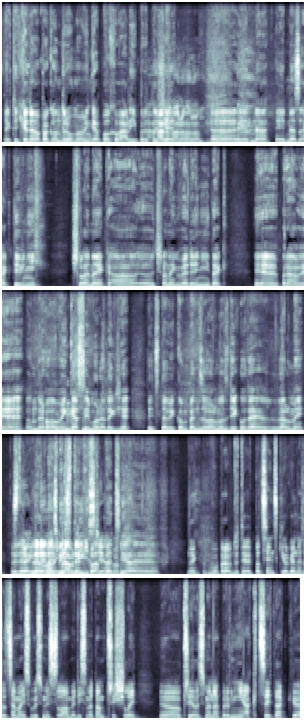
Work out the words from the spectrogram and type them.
Tak teďka to naopak Ondru maminka pochválí, protože ano, ano, ano. Uh, jedna, jedna z aktivních členek a uh, členek vedení, tak je právě Ondrova maminka Simona, takže teď jste vykompenzoval moc děkuji. To je velmi, velmi, velmi chlapec. Jo, jo, jo. Tak opravdu ty pacientské organizace mají svůj smysl a my, když jsme tam přišli, eh, přijeli jsme na první akci, tak eh,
